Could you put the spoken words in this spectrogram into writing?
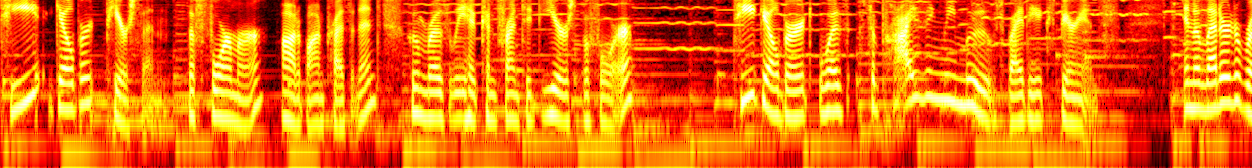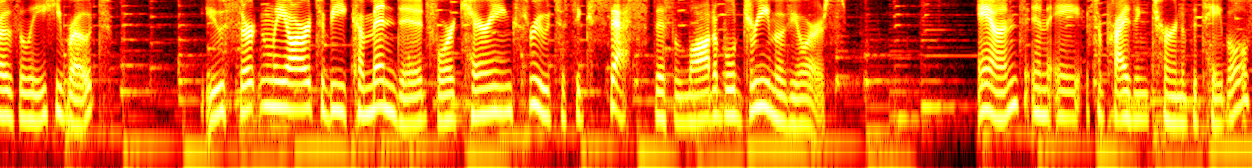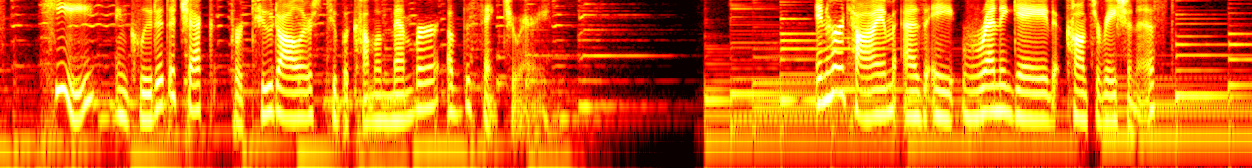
T. Gilbert Pearson, the former Audubon president, whom Rosalie had confronted years before. T. Gilbert was surprisingly moved by the experience. In a letter to Rosalie, he wrote, You certainly are to be commended for carrying through to success this laudable dream of yours. And in a surprising turn of the tables, he included a check for $2 to become a member of the sanctuary. In her time as a renegade conservationist,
